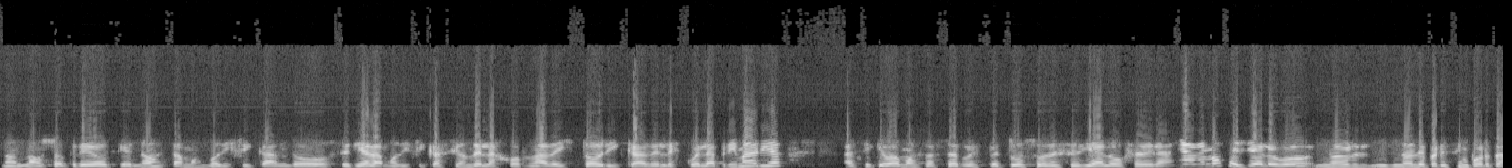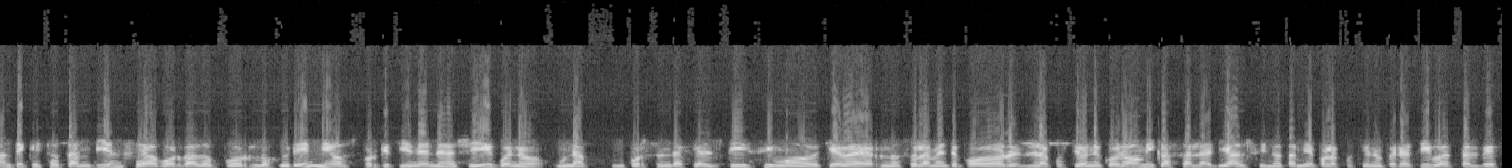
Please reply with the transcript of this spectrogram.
No, no, yo creo que no, estamos modificando, sería la modificación de la jornada histórica de la escuela primaria Así que vamos a ser respetuosos de ese diálogo federal. Y además del diálogo, ¿no, ¿no le parece importante que esto también sea abordado por los gremios? Porque tienen allí, bueno, una, un porcentaje altísimo de que ver, no solamente por la cuestión económica, salarial, sino también por la cuestión operativa. Tal vez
